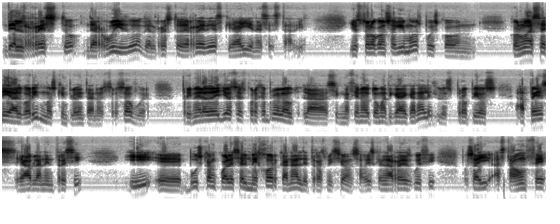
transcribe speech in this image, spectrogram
del resto de ruido, del resto de redes que hay en ese estadio. Y esto lo conseguimos pues con, una serie de algoritmos que implementa nuestro software. Primero de ellos es, por ejemplo, la, asignación automática de canales. Los propios APs se hablan entre sí y eh, buscan cuál es el mejor canal de transmisión. Sabéis que en las redes Wi-Fi pues hay hasta 11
